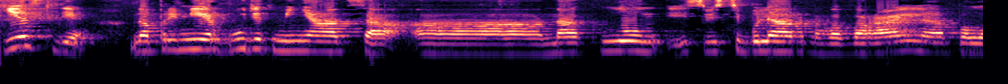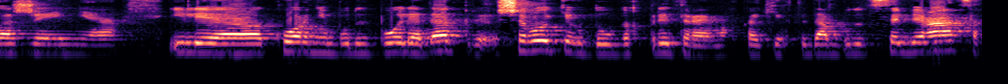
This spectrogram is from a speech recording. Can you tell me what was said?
Если, например, будет меняться а, наклон из вестибулярного в оральное положение, или корни будут более, да, широких дугах, при тремах каких-то, да, будут собираться,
